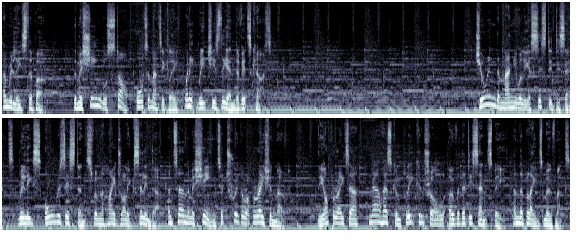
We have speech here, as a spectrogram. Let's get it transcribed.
and release the bow. The machine will stop automatically when it reaches the end of its cut. During the manually assisted descent, release all resistance from the hydraulic cylinder and turn the machine to trigger operation mode. The operator now has complete control over the descent speed and the blade's movement.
